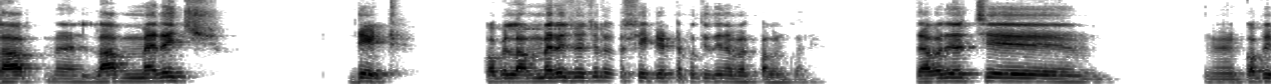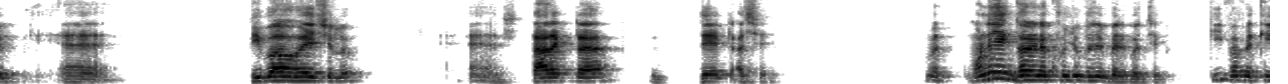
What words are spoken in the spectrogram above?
লাভ লাভ ম্যারেজ ডেট। কবে লাভ ম্যারেজ হয়েছিল, সেই ডেটটা প্রতিদিন আবার পালন করে। তারপরে হচ্ছে কবে বিবাহ হয়েছিল। হ্যাঁ তার একটা ডেট আছে। মানে অনেক ধরনের খুঁজে খুঁজে বের করছে, কীভাবে কি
